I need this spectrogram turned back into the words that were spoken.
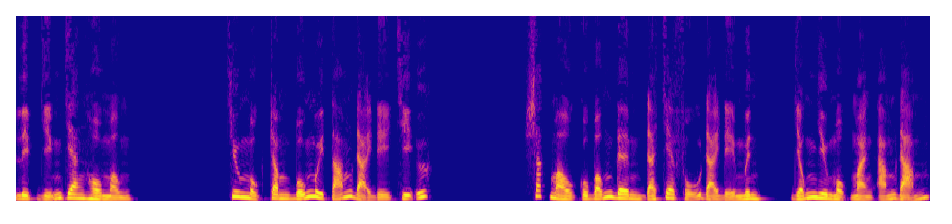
liệp diễm giang hồ mộng. Chương 148 Đại địa chi ước. Sắc màu của bóng đêm đã che phủ đại địa minh, giống như một màn ảm đạm,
